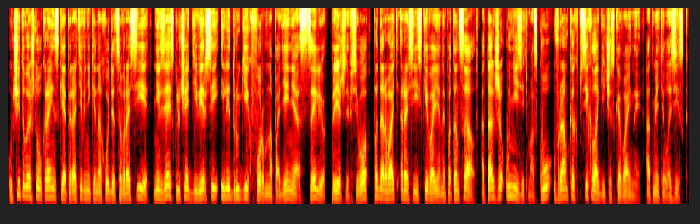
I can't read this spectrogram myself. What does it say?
Учитывая, что украинские оперативники находятся в России, нельзя исключать диверсий или других форм нападения с целью, прежде всего, подорвать российский военный потенциал, а также унизить Москву в рамках психологической войны, отметила ЗИСК.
